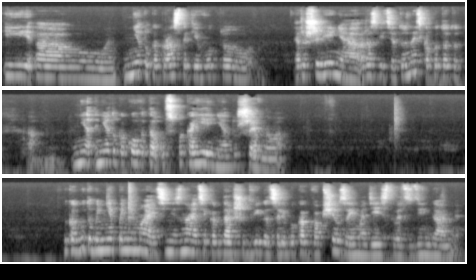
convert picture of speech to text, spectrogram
и э, нету как раз-таки вот расширения, развития, то знаете, как вот этот, нет, нету какого-то успокоения душевного. Вы как будто бы не понимаете, не знаете, как дальше двигаться, либо как вообще взаимодействовать с деньгами.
